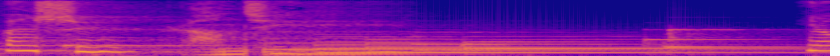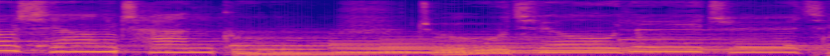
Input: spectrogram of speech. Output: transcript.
半世浪迹，遥想禅谷，煮酒一支江。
